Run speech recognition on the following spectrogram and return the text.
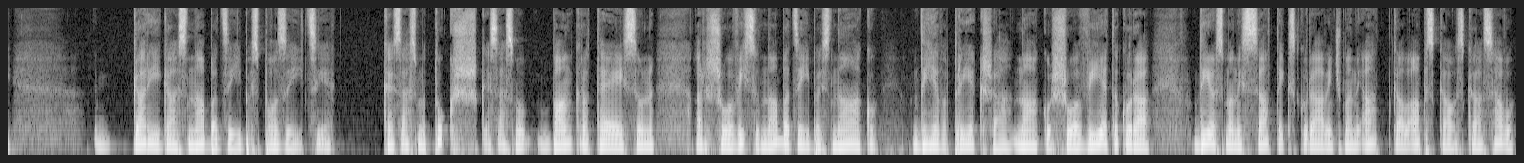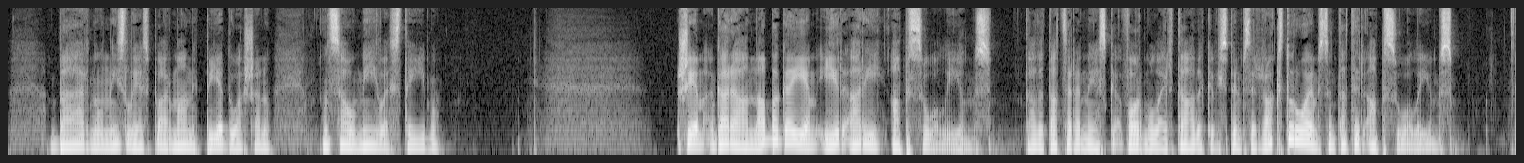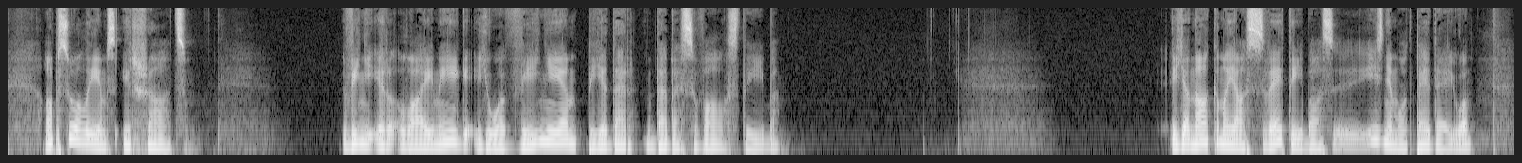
garīgās nabadzības pozīcija, ka es esmu tukšs, ka es esmu bankrotējis un ar šo visu nabadzību es nāku Dieva priekšā, nāku uz šo vietu, kurā Dievs mani satiks, kurā viņš mani atkal apskaus kā savu bērnu un izlies pār mani piedošanu un savu mīlestību. Šiem garā nabagajiem ir arī apsolījums. Tātad atceramies, ka formula ir tāda, ka vispirms ir raksturojums un tad ir apsolījums. Apsolījums ir šāds. Viņi ir laimīgi, jo viņiem pieder debesu valstība. Ja nākamajās svētībās, izņemot pēdējo, uh,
